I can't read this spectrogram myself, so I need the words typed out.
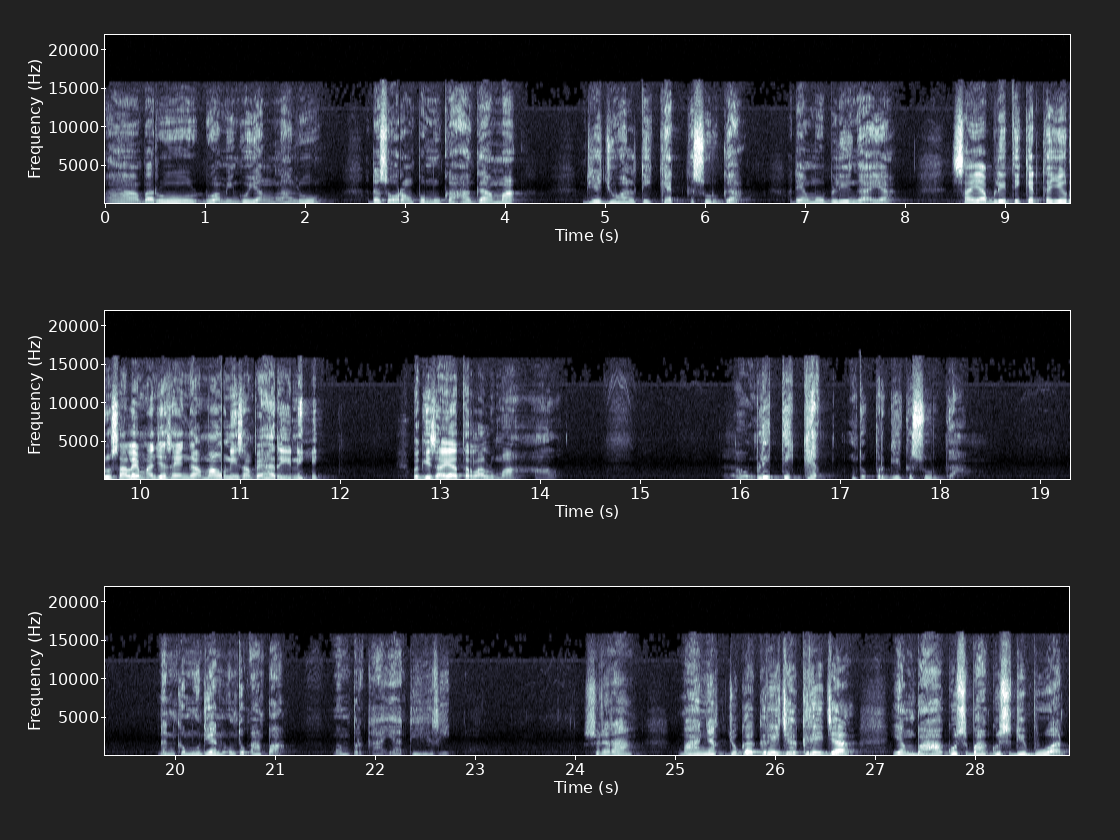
Nah, baru dua minggu yang lalu ada seorang pemuka agama, dia jual tiket ke surga. Ada yang mau beli enggak ya? Saya beli tiket ke Yerusalem aja saya nggak mau nih sampai hari ini. Bagi saya terlalu mahal. Oh, beli tiket untuk pergi ke surga. Dan kemudian untuk apa? Memperkaya diri. Saudara, banyak juga gereja-gereja yang bagus-bagus dibuat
